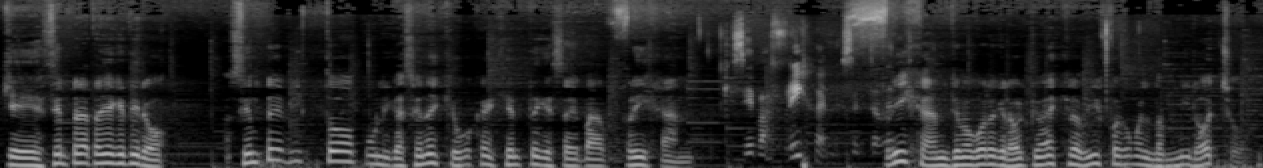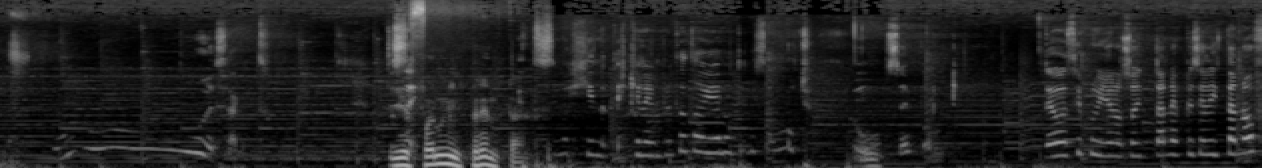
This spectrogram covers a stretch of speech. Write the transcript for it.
Que siempre la talla que tiro. Siempre he visto publicaciones que buscan gente que sepa freehand. Que sepa Freehand, exactamente. Freehand, yo me acuerdo que la última vez que lo vi fue como el 2008. Uh, exacto. Y fue en una imprenta. imagínate, es que la imprenta todavía lo utilizan mucho. Oh. no sé por qué. Debo decir porque yo no soy tan especialista en off.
